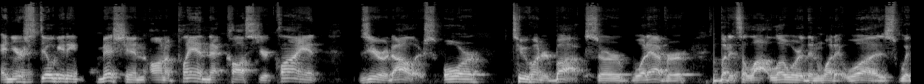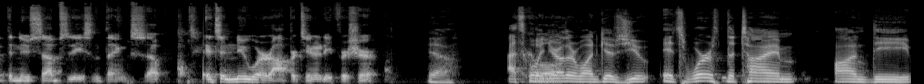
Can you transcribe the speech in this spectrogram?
And you're Right. still getting commission on a plan that costs your client zero dollars or 200 bucks or whatever, but it's a lot lower than what it was with the new subsidies and things. So it's a newer opportunity for sure. Yeah. That's cool. Well, and your other one gives you, it's worth the time on the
